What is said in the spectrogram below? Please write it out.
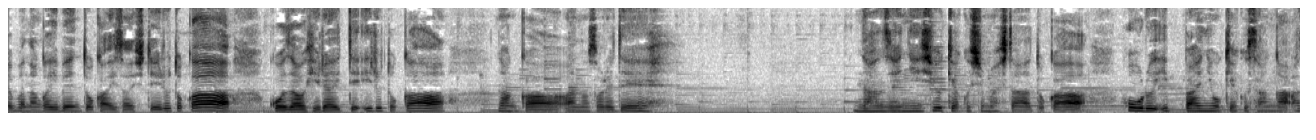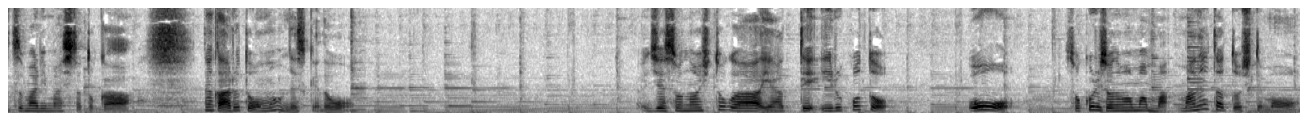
えば何かイベントを開催しているとか講座を開いているとかなんかあのそれで何千人集客しましたとかホールいっぱいにお客さんが集まりましたとか何かあると思うんですけどじゃあその人がやっていることをそっくりそのまま真似たとしても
